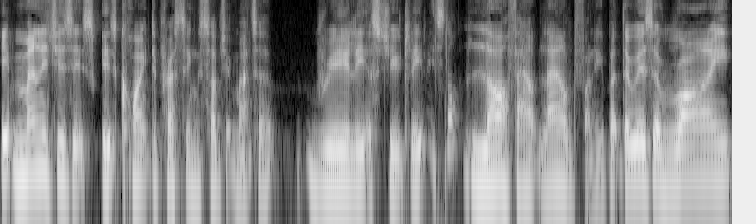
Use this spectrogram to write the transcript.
It manages its its quite depressing subject matter really astutely. It's not laugh out loud funny, but there is a wry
